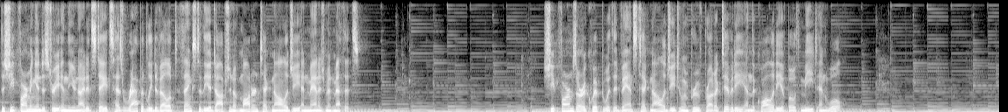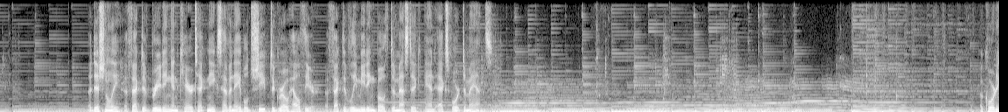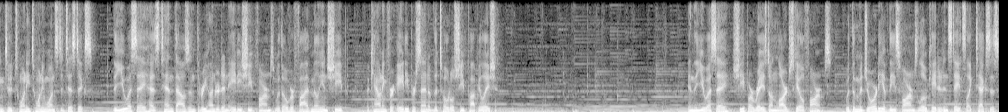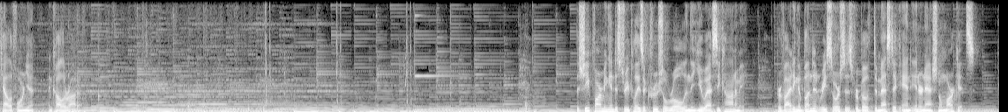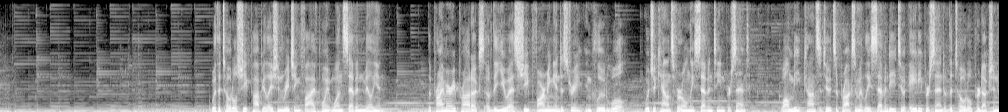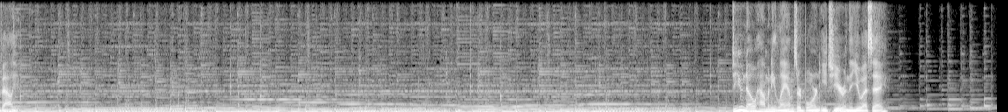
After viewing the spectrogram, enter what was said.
The sheep farming industry in the United States has rapidly developed thanks to the adoption of modern technology and management methods. Sheep farms are equipped with advanced technology to improve productivity and the quality of both meat and wool. Additionally, effective breeding and care techniques have enabled sheep to grow healthier, effectively meeting both domestic and export demands. According to 2021 statistics, the USA has 10,380 sheep farms with over 5 million sheep, accounting for 80% of the total sheep population. In the USA, sheep are raised on large-scale farms, with the majority of these farms located in states like Texas, California, and Colorado. The sheep farming industry plays a crucial role in the U.S. economy, providing abundant resources for both domestic and international markets. With a total sheep population reaching 5.17 million, the primary products of the U.S. sheep farming industry include wool, which accounts for only 17%, while meat constitutes approximately 70 to 80% of the total production value. Do you know how many lambs are born each year in the USA?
